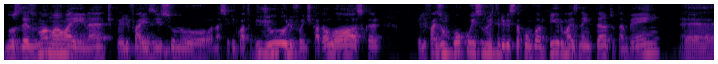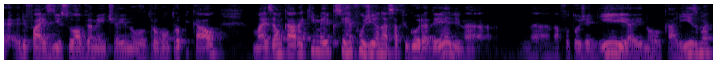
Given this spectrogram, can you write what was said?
nos dedos de uma mão aí, né? Tipo, ele faz isso no Nascido em 4 de julho, foi indicado ao Oscar. Ele faz um pouco isso no Entrevista com o Vampiro, mas nem tanto também. É, ele faz isso, obviamente, aí no Trovão Tropical, mas é um cara que meio que se refugia nessa figura dele, na, na, na fotogenia e no carisma.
